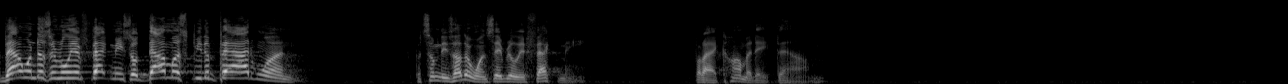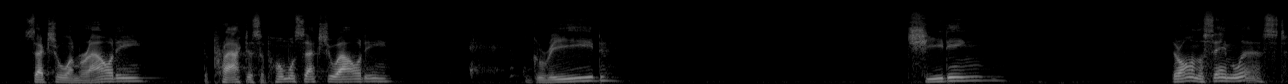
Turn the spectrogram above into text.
that one doesn't really affect me, so that must be the bad one? But some of these other ones, they really affect me. But I accommodate them. Sexual immorality, the practice of homosexuality, greed, cheating. They're all on the same list.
